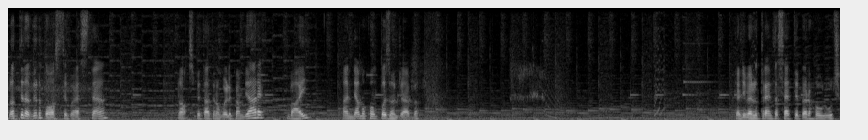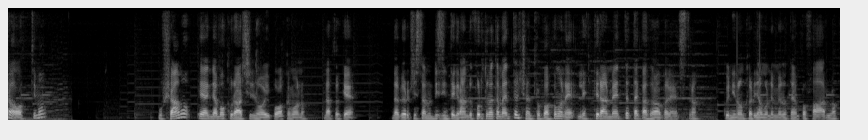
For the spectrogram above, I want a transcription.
Lotte davvero toste queste, eh? No, aspettate, non voglio cambiare. Vai. Andiamo con Poison Jab. A livello 37 per Howlucia, ottimo. Usciamo e andiamo a curarci di nuovi Pokémon, dato che davvero ci stanno disintegrando. Fortunatamente il centro Pokémon è letteralmente attaccato alla palestra, quindi non perdiamo nemmeno tempo a farlo.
